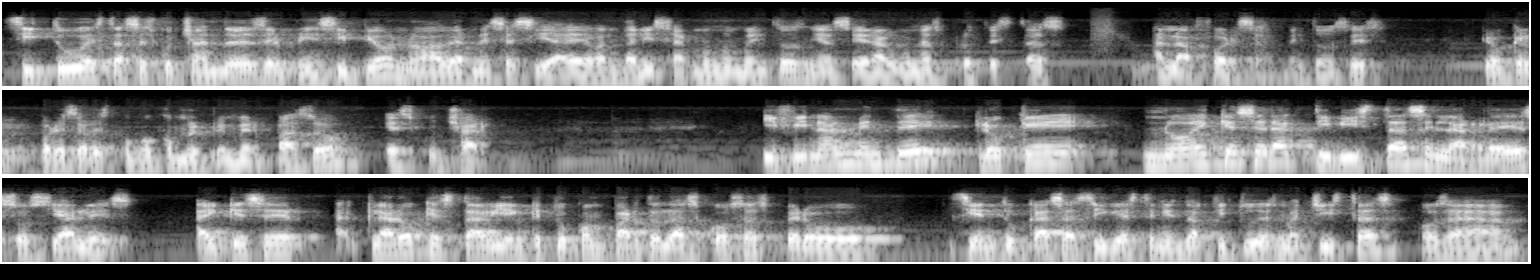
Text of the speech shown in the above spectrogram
si tú estás escuchando desde el principio, no va a haber necesidad de vandalizar monumentos ni hacer algunas protestas a la fuerza. Entonces, creo que por eso les pongo como el primer paso, escuchar. Y finalmente, creo que no hay que ser activistas en las redes sociales. Hay que ser, claro que está bien que tú compartas las cosas, pero si en tu casa sigues teniendo actitudes machistas, o sea,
